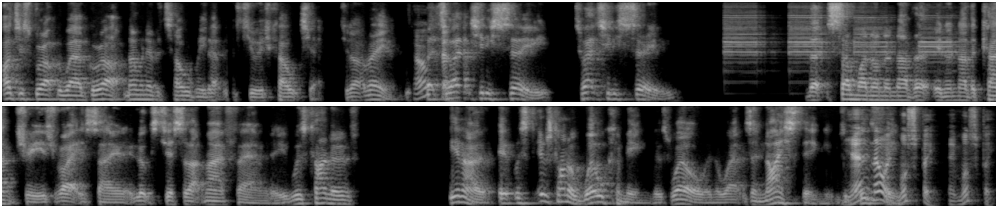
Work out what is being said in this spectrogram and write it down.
I just grew up the way I grew up. No one ever told me that was Jewish culture. Do you know what I mean? But to actually see, to actually see that someone on another in another country is right in saying it looks just like my family was kind of you know, it was it was kind of welcoming as well in a way. It was a nice thing. It was Yeah, no, it must be. It must be.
